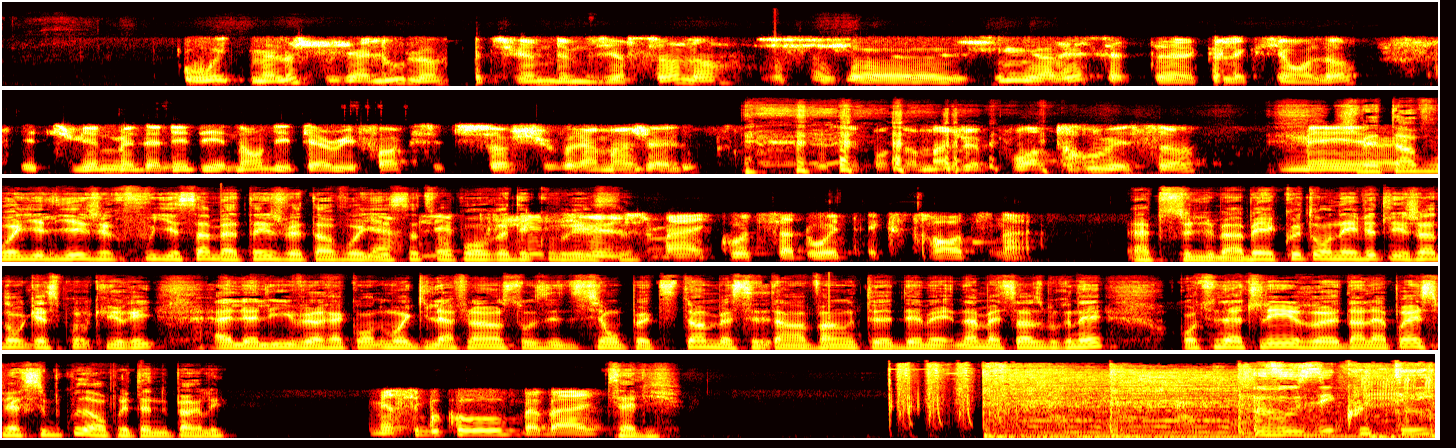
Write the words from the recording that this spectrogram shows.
Oui, mais là, je suis jaloux, là, que tu viens de me dire ça, là. J'ignorais cette euh, collection-là. Et tu viens de me donner des noms des Terry Fox et tout ça. Je suis vraiment jaloux. je sais pas comment je vais pouvoir trouver ça. Mais, je vais euh, t'envoyer le lien. J'ai refouillé ça matin. Je vais t'envoyer ça. Tu vas pouvoir redécouvrir ça. écoute, ça doit être extraordinaire. Absolument. Ben écoute, on invite les gens donc à se procurer euh, le livre Raconte-moi Guy Lafleur aux éditions Petit Homme. C'est en vente dès maintenant. Mathias Brunet, on continue à te lire dans la presse. Merci beaucoup d'avoir prêté à nous parler. Merci beaucoup. Bye bye. Salut. Vous écoutez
